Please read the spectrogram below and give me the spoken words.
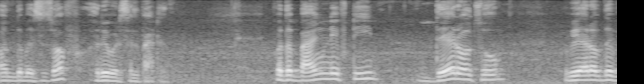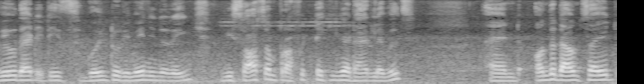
on the basis of reversal pattern. For the bank nifty there also we are of the view that it is going to remain in a range. We saw some profit taking at higher levels and on the downside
